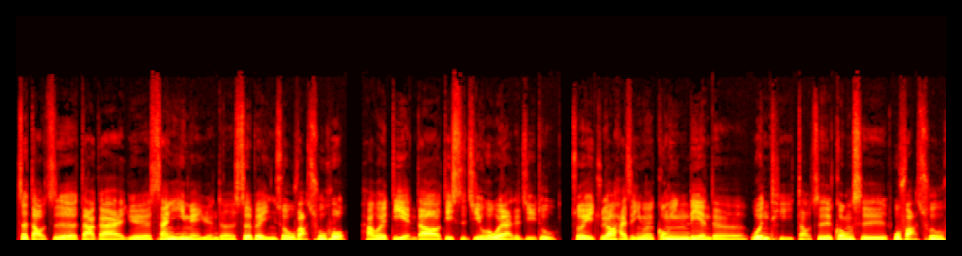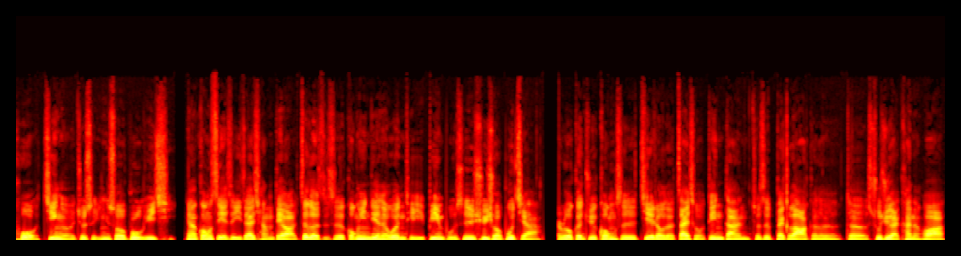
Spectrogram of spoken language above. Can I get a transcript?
这导致了大概约三亿美元的设备营收无法出货，它会递延到第四季或未来的季度。所以主要还是因为供应链的问题，导致公司无法出货，进而就是营收不如预期。那公司也是一再强调啊，这个只是供应链的问题，并不是需求不佳。如果根据公司揭露的在手订单，就是 backlog 的的数据来看的话，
